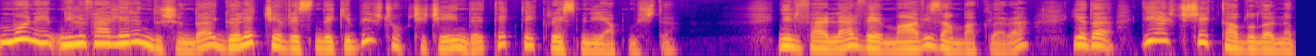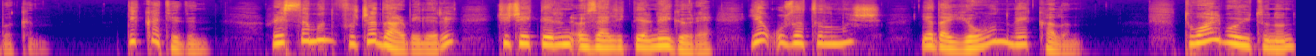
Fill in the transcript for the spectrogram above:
Monet, nilüferlerin dışında gölet çevresindeki birçok çiçeğin de tek tek resmini yapmıştı. Nilüferler ve mavi zambaklara ya da diğer çiçek tablolarına bakın. Dikkat edin, ressamın fırça darbeleri çiçeklerin özelliklerine göre ya uzatılmış ya da yoğun ve kalın. Tuval boyutunun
